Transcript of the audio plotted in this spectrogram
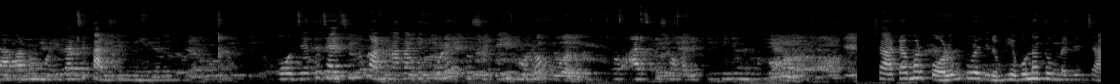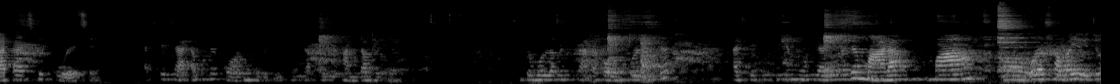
লাগানো হয়ে গেছে, কালকে নিয়ে যাবে। ও যেতে চাইছিল কান্নাকাটি করে, তো সেটাই হলো। তো আজকে সকালে টিফিনে মুড়ি চাটা আমার গরম করে দিল। ভেবো না তোমরা যে চাটা আজকে করেছে। আজকে চাটা আমাকে গরম করে দিয়েছে। চাটা ঠান্ডা হয়ে গেছে। তো বললাম যে চাটা গরম করে দিতে। আজকে টিফিনে মুড়ি আলু ভাজা। মারা, মা ওরা সবাই ওই যে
